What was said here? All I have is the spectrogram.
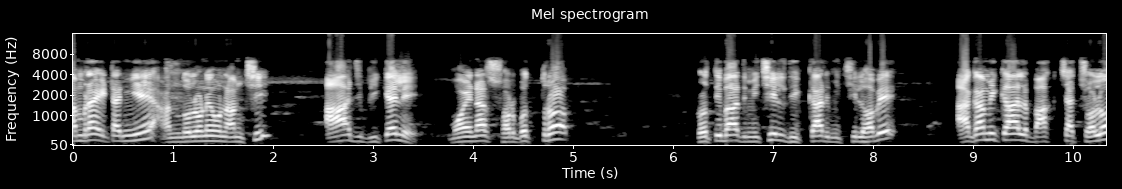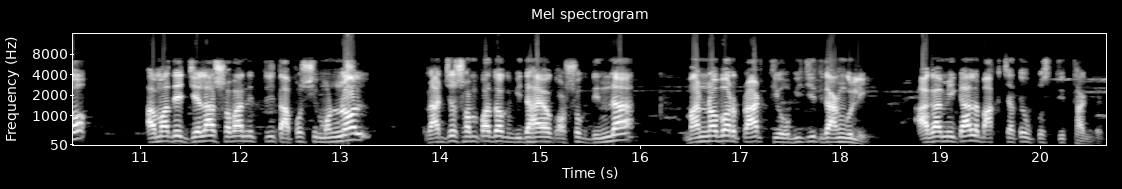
আমরা এটা নিয়ে আন্দোলনেও নামছি। আজ বিকেলে ময়নার সর্বত্র প্রতিবাদ মিছিল, ধিক্কার মিছিল হবে। আগামীকাল বাকচা চলো। আমাদের জেলা সভানেত্রী তাপসী মণ্ডল রাজ্য সম্পাদক বিধায়ক অশোক দিন্দা, মান্যবর প্রার্থী অভিজিৎ গাঙ্গুলি আগামীকাল বাকচাতে উপস্থিত থাকবেন।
